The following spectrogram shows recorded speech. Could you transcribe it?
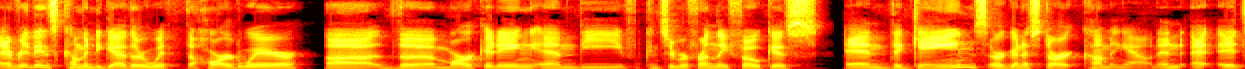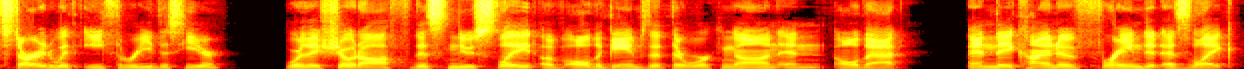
everything's coming together with the hardware, uh, the marketing, and the consumer friendly focus, and the games are going to start coming out. And uh, it started with E3 this year, where they showed off this new slate of all the games that they're working on and all that. And they kind of framed it as like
